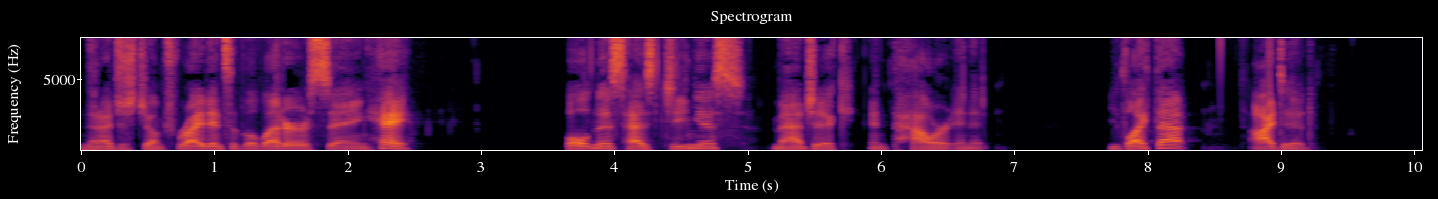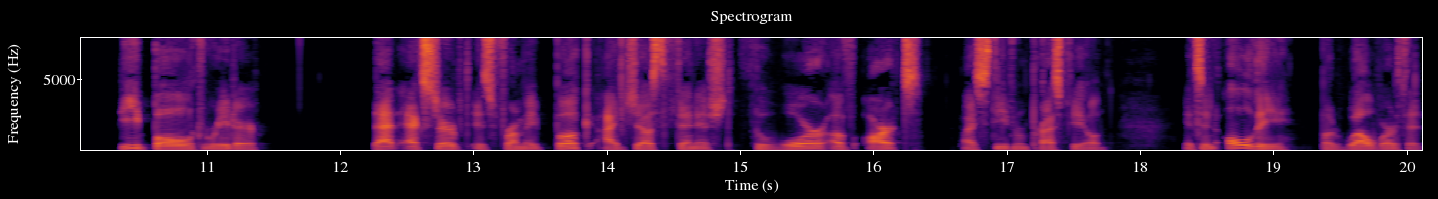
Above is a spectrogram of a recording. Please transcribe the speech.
And then I just jumped right into the letter saying, Hey, boldness has genius, magic, and power in it. You'd like that? I did. Be bold, reader. That excerpt is from a book I just finished, The War of Art by Steven Pressfield. It's an oldie, but well worth it.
